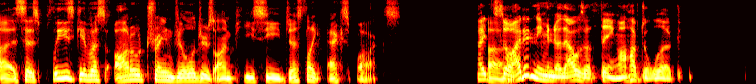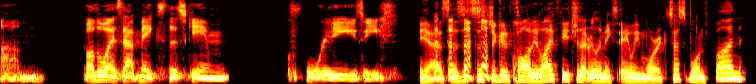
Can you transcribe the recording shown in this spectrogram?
Uh, it says, please give us auto train villagers on PC, just like Xbox. I, so Uh, I didn't even know that was a thing. I'll have to look. Um, otherwise, that makes this game crazy. Yeah, it says this is such a good quality of life feature that really makes AoE more accessible and fun. It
